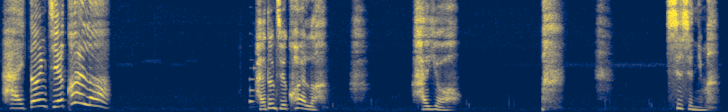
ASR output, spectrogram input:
海灯节快乐！海灯节快乐！还有，谢谢你们。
